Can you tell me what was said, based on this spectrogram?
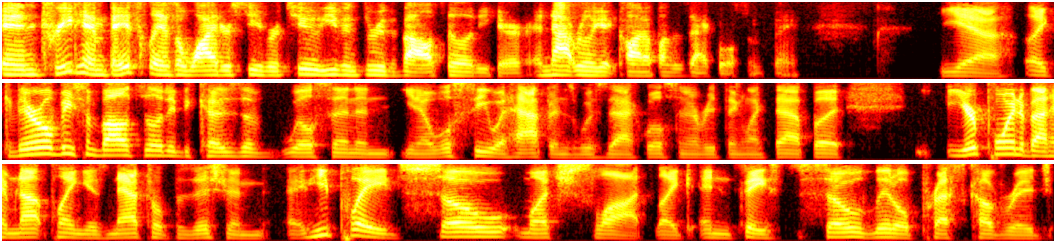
and treat him basically as a wide receiver too, even through the volatility here and not really get caught up on the Zach Wilson thing. Yeah, like there will be some volatility because of Wilson, and you know we'll see what happens with Zach Wilson and everything like that. But your point about him not playing his natural position, he played so much slot, like, and faced so little press coverage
